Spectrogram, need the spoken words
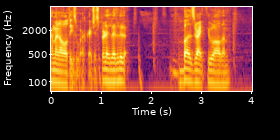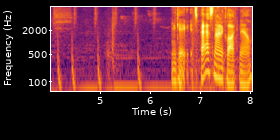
I'm an Aldi's worker. I just buzz right through all of them. Okay, it's past 9 o'clock now.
